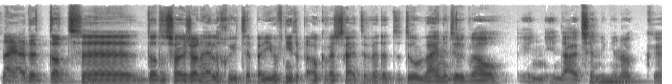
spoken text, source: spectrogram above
Nou ja, dat, dat, uh, dat is sowieso een hele goede tip. Je hoeft niet op elke wedstrijd te wedden. Dat doen wij natuurlijk wel in, in de uitzending. En ook, uh,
